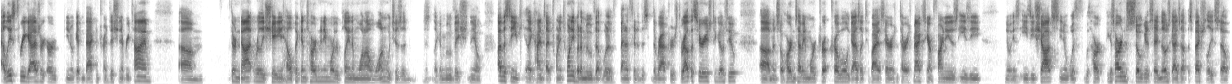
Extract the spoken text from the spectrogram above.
at least three guys are, are you know getting back in transition every time. Um, they're not really shading help against Harden anymore. They're playing him one on one, which is a like a move they you know obviously you, like hindsight 2020, but a move that would have benefited this, the Raptors throughout the series to go to. Um, and so Harden's having more tr- trouble. Guys like Tobias Harris and Tyrese Maxey aren't finding as easy, you know, as easy shots, you know, with with Hart because Harden's so good at setting those guys up, especially. So,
